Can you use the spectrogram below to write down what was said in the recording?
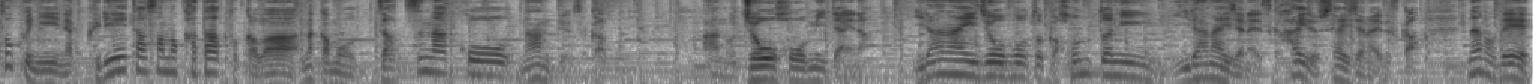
特になんかクリエイターさんの方とかはなんかもう雑なこう何ていうんですかあの情報みたいな。いらない情報とか本当にいらないじゃないですか。排除したいじゃないですか。なので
